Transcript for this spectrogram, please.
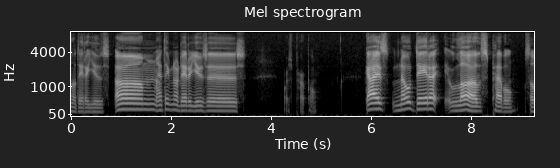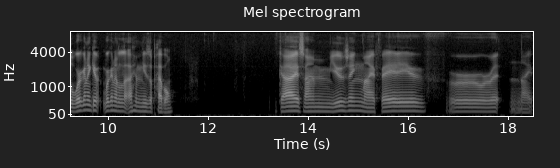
no data use? Um i think no data uses where's purple? Guys no data loves pebble so we're gonna give we're gonna let him use a pebble Guys, I'm using my favorite knife.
